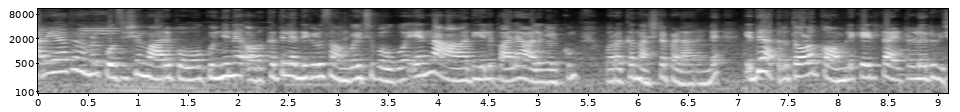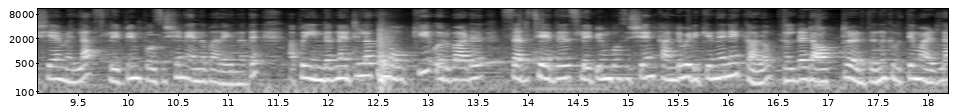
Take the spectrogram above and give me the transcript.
അറിയാതെ നമ്മൾ പൊസിഷൻ മാറിപ്പോവോ? കുഞ്ഞിന് ഉറക്കത്തിൽ എന്തെങ്കിലും സംഭവിച്ചു പോകുമോ എന്ന ആദിയിൽ പല ആളുകൾക്കും ഉറക്കം നഷ്ടപ്പെടാറുണ്ട്. ഇത് അത്രത്തോളം കോംപ്ലിക്കേറ്റഡ് ആയിട്ടുള്ള ഒരു വിഷയമല്ല സ്ലീപ്പിംഗ് പൊസിഷൻ എന്ന് പറയുന്നത്. അപ്പോൾ ഇന്റർനെറ്റിലൊക്കെ നോക്കി ഒരുപാട് സെർച്ച് ചെയ്ത് സ്ലീപ്പിംഗ് പൊസിഷൻ കണ്ടുപിടിക്കുന്നതിനേക്കാളും നിങ്ങളുടെ ഡോക്ടറെ അടുത്ത് നിന്ന് കൃത്യമായിട്ടുള്ള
